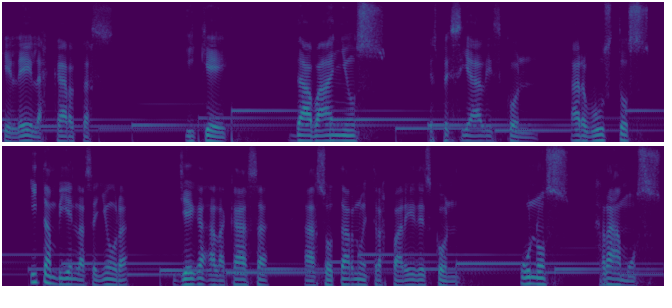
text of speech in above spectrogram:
que lee las cartas y que da baños especiales con arbustos y también la señora llega a la casa a azotar nuestras paredes con unos ramos.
